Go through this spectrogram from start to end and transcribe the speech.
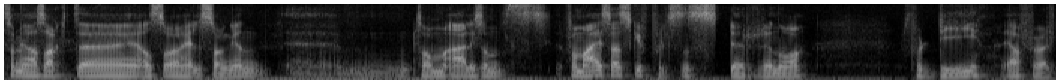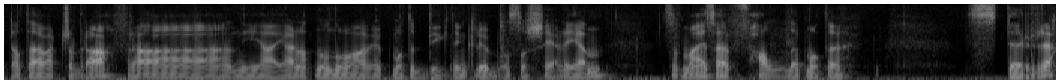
som jeg har sagt eh, altså hele sesongen eh, Tom er liksom For meg så er skuffelsen større nå fordi jeg har følt at det har vært så bra fra nye eieren at nå, nå har vi på en måte bygd en klubb, og så skjer det igjen. Så for meg så er fallet på en måte større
